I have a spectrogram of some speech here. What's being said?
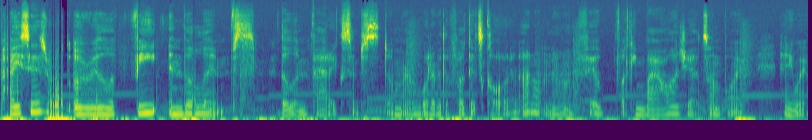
Pisces rules over the feet and the limbs, the lymphatic system, or whatever the fuck it's called. I don't know. I failed fucking biology at some point. Anyway,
